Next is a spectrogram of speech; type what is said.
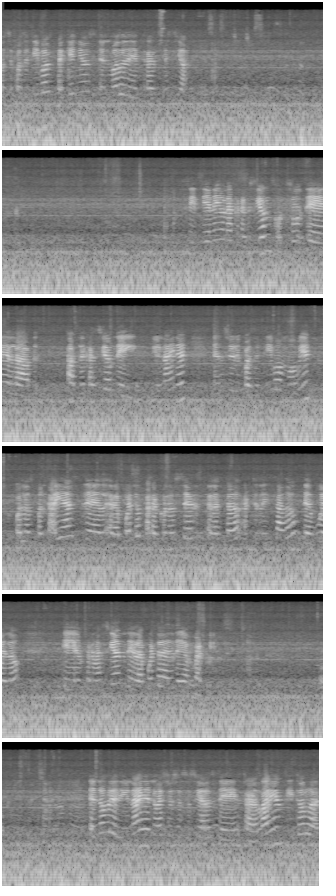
Los dispositivos pequeños en modo de transmisión. Si tiene una conexión, consulte la aplicación de United en su dispositivo móvil o las pantallas del aeropuerto para conocer el estado actualizado del vuelo e información de la puerta de embarque. En nombre de United, nuestros asociados de Star Alliance y toda la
